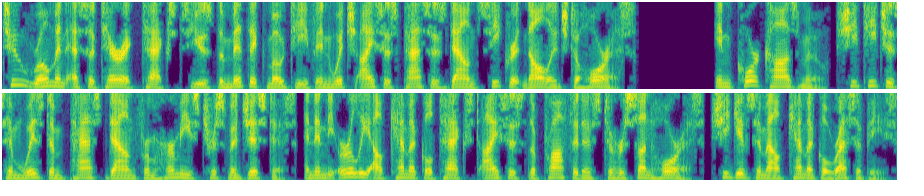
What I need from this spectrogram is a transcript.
Two Roman esoteric texts used the mythic motif in which Isis passes down secret knowledge to Horus. In Kore Kosmou, she teaches him wisdom passed down from Hermes Trismegistus, and in the early alchemical text Isis the prophetess to her son Horus, she gives him alchemical recipes.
